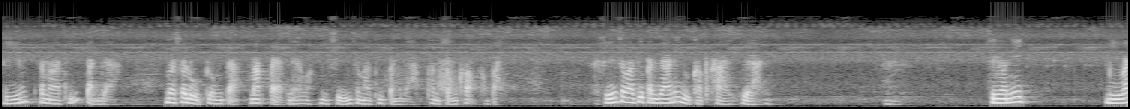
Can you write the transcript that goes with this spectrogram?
ศีลสมาธิปัญญา เมื่อสรุปลงจากมรรคแปดแล้วว่ามีศีลสมาธิปัญญาท่านสงเคราะห์ลงไปศีลสมาธิปัญญานี่อยู่กับใครเวลานี้สิ่งเหล่านี้มีไว้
